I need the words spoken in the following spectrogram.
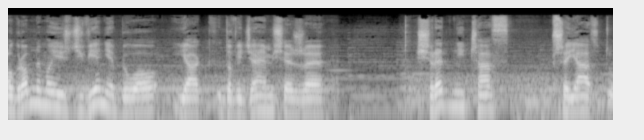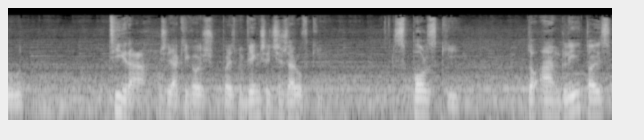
ogromne moje zdziwienie było, jak dowiedziałem się, że średni czas przejazdu tira, czy jakiegoś powiedzmy większej ciężarówki z Polski do Anglii, to jest,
